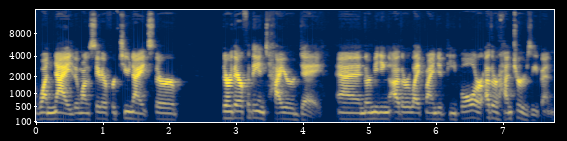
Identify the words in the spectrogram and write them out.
one night. They want to stay there for two nights. They're they're there for the entire day and they're meeting other like-minded people or other hunters even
